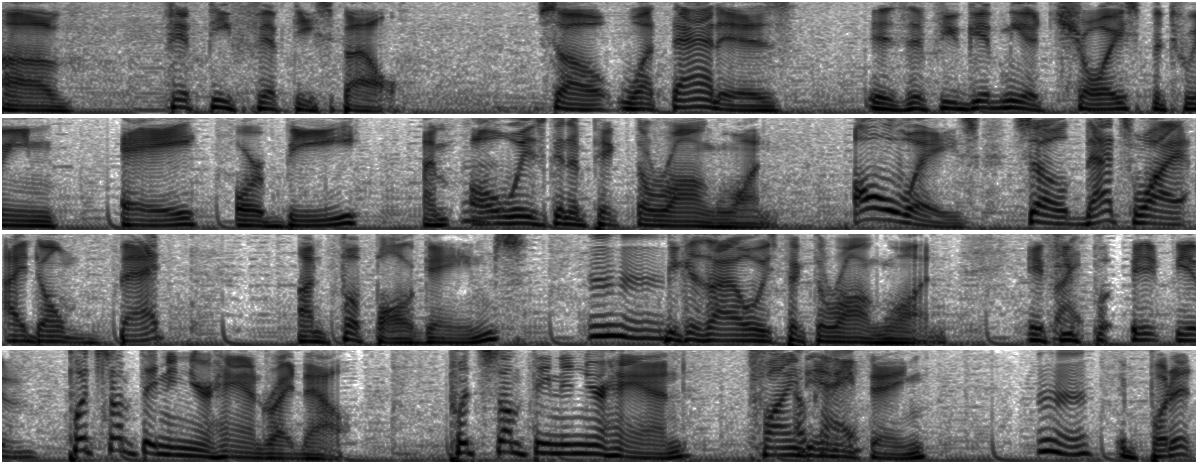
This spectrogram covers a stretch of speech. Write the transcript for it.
of 50 50 spell. So, what that is, is if you give me a choice between A or B, I'm always going to pick the wrong one. Always. So, that's why I don't bet on football games Mm-hmm. because I always pick the wrong one. If you put, if you put something in your hand right now, put something in your hand, find Okay. anything, Mm-hmm. put it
